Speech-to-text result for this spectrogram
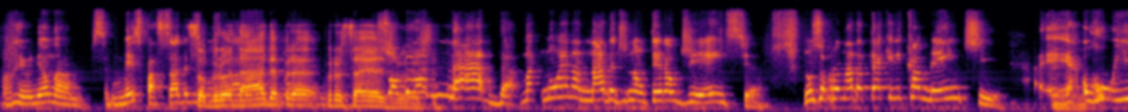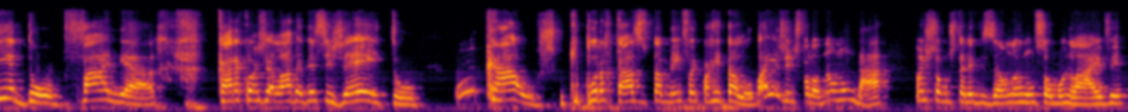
uma reunião no mês passado. Sobrou nada para o Saia Sobrou justa. nada. Mas não era nada de não ter audiência. Não sobrou nada tecnicamente. É, o ruído, falha, cara congelada desse jeito. Um caos, que por acaso também foi com a Rita Lobo. Aí a gente falou: não, não dá. Nós somos televisão, nós não somos live.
